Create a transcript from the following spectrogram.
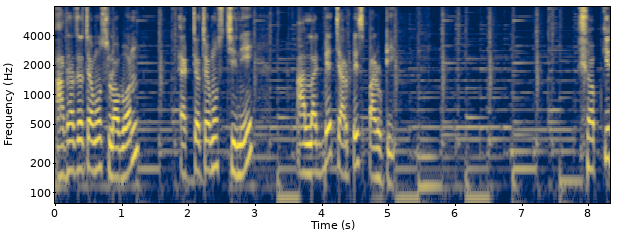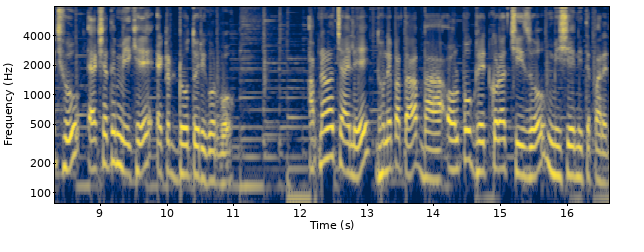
আধা চা চামচ লবণ, এক চা চামচ চিনি আর লাগবে চার পিস পাউরুটি সব কিছু একসাথে মেখে একটা ডো তৈরি করব। আপনারা চাইলে ধনেপাতা বা অল্প গ্রেট করা চিজও মিশিয়ে নিতে পারেন।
